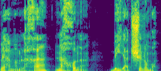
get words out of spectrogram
והממלכה נכונה ביד שלמה.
